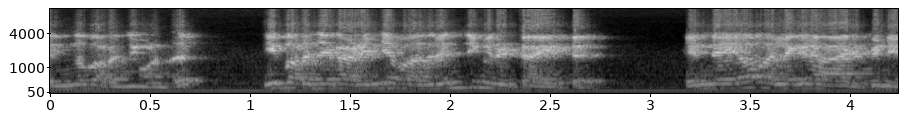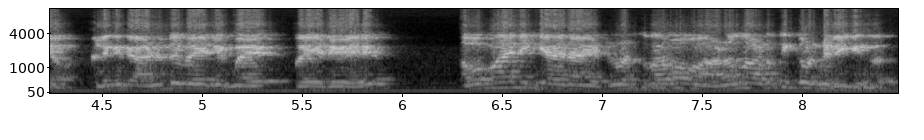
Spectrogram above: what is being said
എന്ന് പറഞ്ഞുകൊണ്ട് ഈ പറഞ്ഞ കഴിഞ്ഞ പതിനഞ്ച് മിനിറ്റ് ആയിട്ട് എന്നെയോ അല്ലെങ്കിൽ ആരിഫിനെയോ അല്ലെങ്കിൽ രണ്ടുപേരും പേരുപേരും അപമാനിക്കാനായിട്ടുള്ള ശ്രമമാണ് നടത്തിക്കൊണ്ടിരിക്കുന്നത്.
